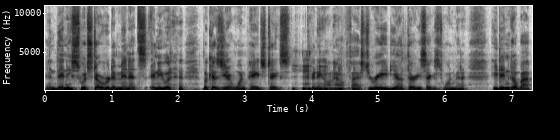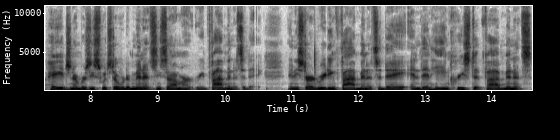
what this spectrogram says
And then he switched over to minutes, and he would because you know one page takes depending on how fast you read, you know, thirty seconds to one minute. He didn't go by page numbers. He switched over to minutes. And he said, "I'm going to read five minutes a day," and he started reading five minutes a day. And then he increased it five minutes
